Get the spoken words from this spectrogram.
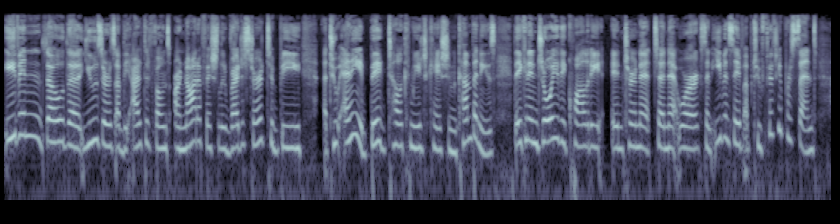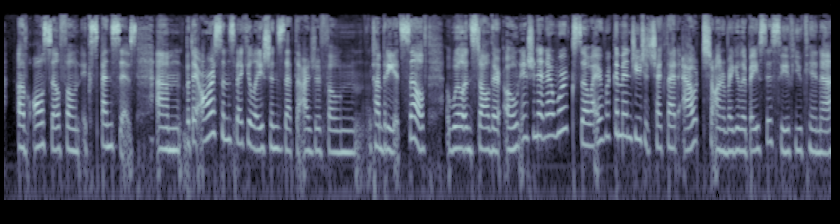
Even though the users of the Alter phones are not officially registered to be uh, to any big telecommunication companies, they can enjoy the quality internet uh, networks and even save up to 50% of all cell phone expenses. Um, but there are some speculations that the Alter phone company itself will install their own internet network. So I recommend you to check that out on a regular basis. See if you can uh,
